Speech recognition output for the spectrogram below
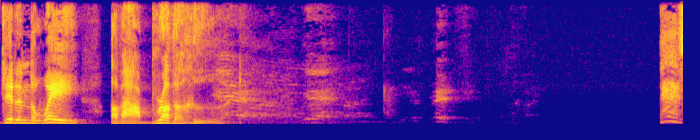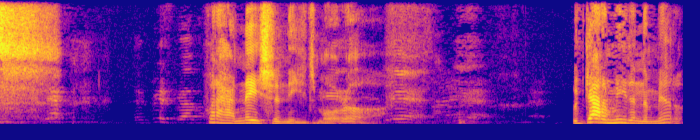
get in the way of our brotherhood. That's what our nation needs more of. We've got to meet in the middle.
